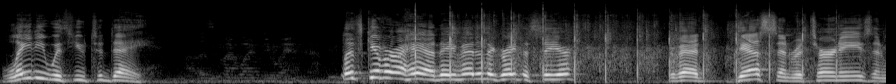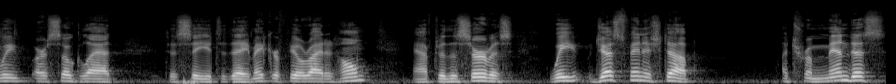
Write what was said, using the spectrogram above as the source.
lady with you today? This is my wife, Joanne. Let's give her a hand. Amen. Isn't it great to see her? We've had guests and returnees, and we are so glad to see you today. Make her feel right at home after the service. We just finished up a tremendous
